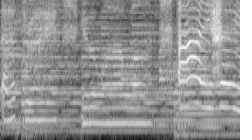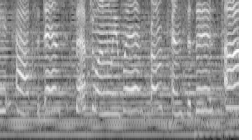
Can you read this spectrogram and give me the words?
That's right, you're the one I want. I hate accidents Except when we went from friends to this. I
